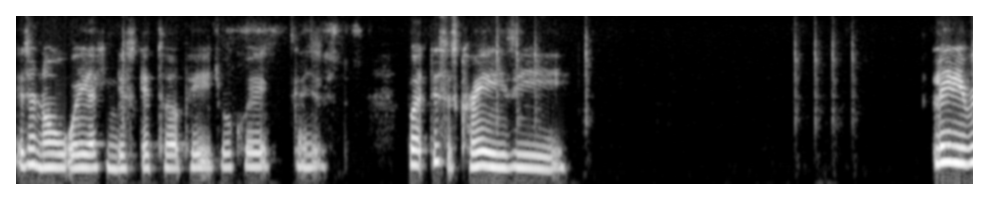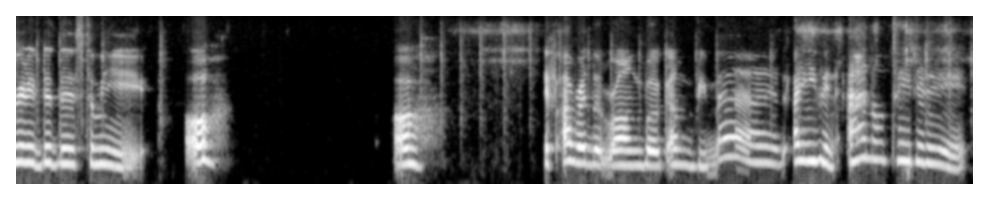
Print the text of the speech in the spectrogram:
Is there no way I can just get to a page real quick? Can I just. But this is crazy. Lady really did this to me. Oh. Oh. If I read the wrong book, I'm gonna be mad. I even annotated it.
